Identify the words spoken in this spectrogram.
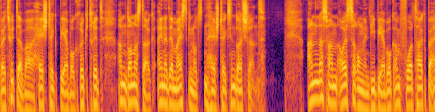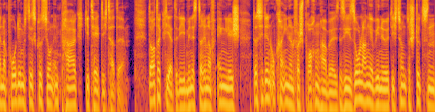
Bei Twitter war Hashtag Baerbock Rücktritt am Donnerstag einer der meistgenutzten Hashtags in Deutschland. Anlass waren Äußerungen, die Baerbock am Vortag bei einer Podiumsdiskussion in Prag getätigt hatte. Dort erklärte die Ministerin auf Englisch, dass sie den Ukrainern versprochen habe, sie so lange wie nötig zu unterstützen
